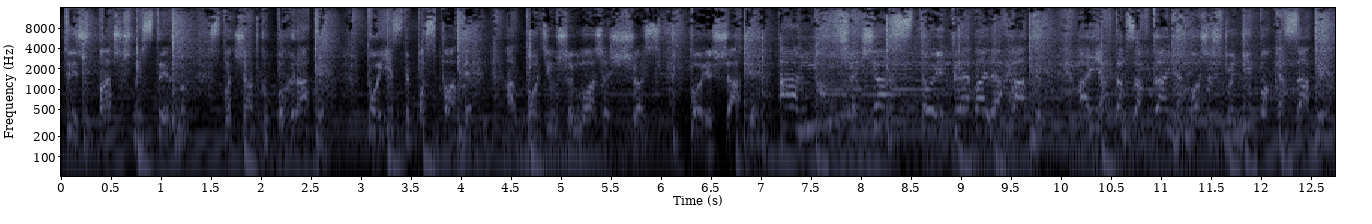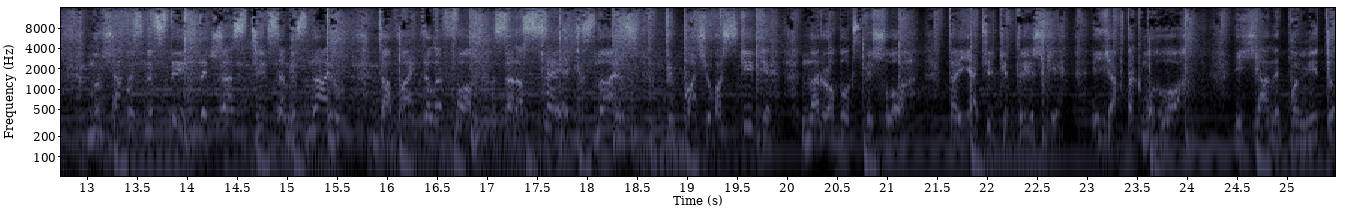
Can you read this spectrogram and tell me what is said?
ти ж бачиш, не встигну. Спочатку пограти, поїсти, поспати, а потім вже можеш щось порішати. А нам вже час, то і треба лягати. А як там завдання можеш мені показати? Ну якось не встиг, де час дівся, не знаю. Давай телефон, зараз все я дізнаюсь. Ти бачив аж скільки на Roblox пішло, та я тільки трішки, як так могло? Я не помітив,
